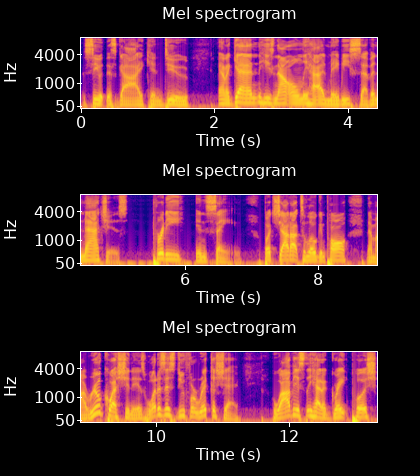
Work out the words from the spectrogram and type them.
to see what this guy can do. And again, he's now only had maybe seven matches. Pretty insane. But shout out to Logan Paul. Now, my real question is, what does this do for Ricochet, who obviously had a great push?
